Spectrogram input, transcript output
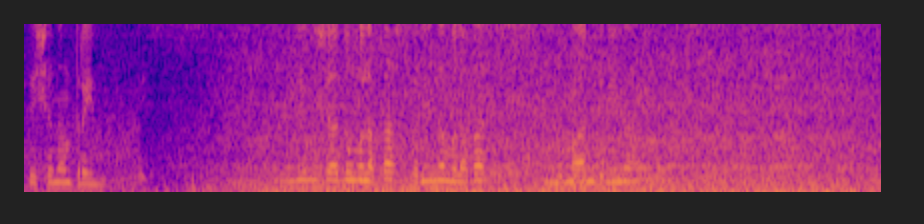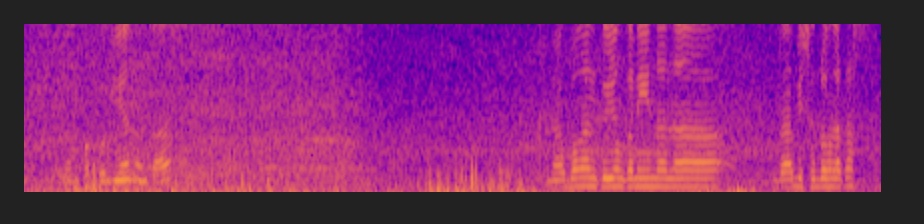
Station ng train. Hindi masyadong malakas. Kanina malakas. Dumaan kanina. Ilang pagod yan ang taas. Naabangan ko yung kanina na grabe sobrang. Lakas.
